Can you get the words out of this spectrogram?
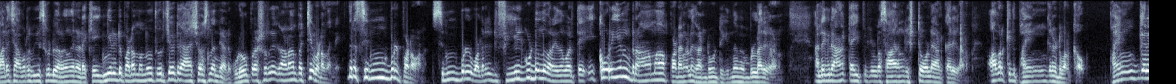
പല ചവർ പീസുകളും ഇറങ്ങുന്നതിനിടയ്ക്ക് ഇങ്ങനൊരു പടം വന്നത് തീർച്ചയായിട്ടും ഒരു ആശ്വാസം തന്നെയാണ്. കുടുംബ പ്രഷർക്ക് കാണാൻ പറ്റിയ പടം തന്നെ. ഇതൊരു സിമ്പിൾ പടമാണ്. സിമ്പിൾ വളരെ ഒരു ഫീൽ ഗുഡ് എന്ന് പറയുന്ന പോലത്തെ ഈ കൊറിയൻ ഡ്രാമ പടങ്ങൾ കണ്ടുകൊണ്ടിരിക്കുന്ന പെമ്പിള്ളേർ കാണും. അല്ലെങ്കിൽ ആ ടൈപ്പിലുള്ള സാധനങ്ങൾ ഇഷ്ടമുള്ള ആൾക്കാർ കാണും. അവർക്കിത് ഭയങ്കരമായിട്ട് വർക്കാവും ഭയങ്കര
